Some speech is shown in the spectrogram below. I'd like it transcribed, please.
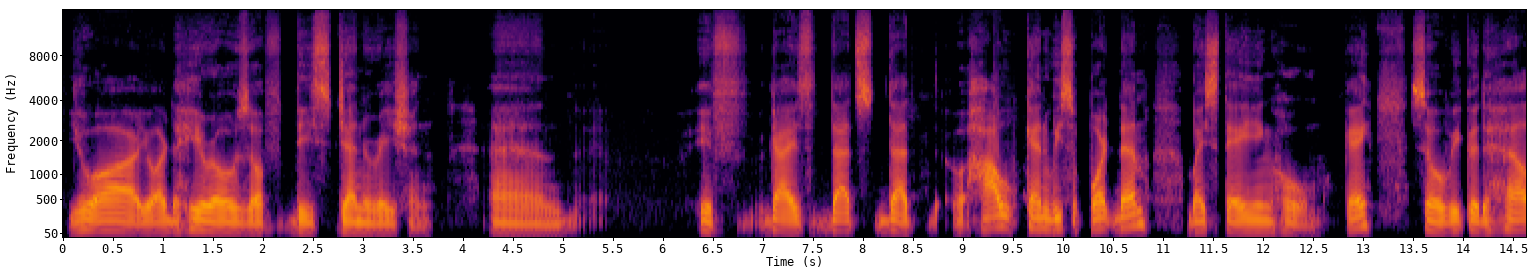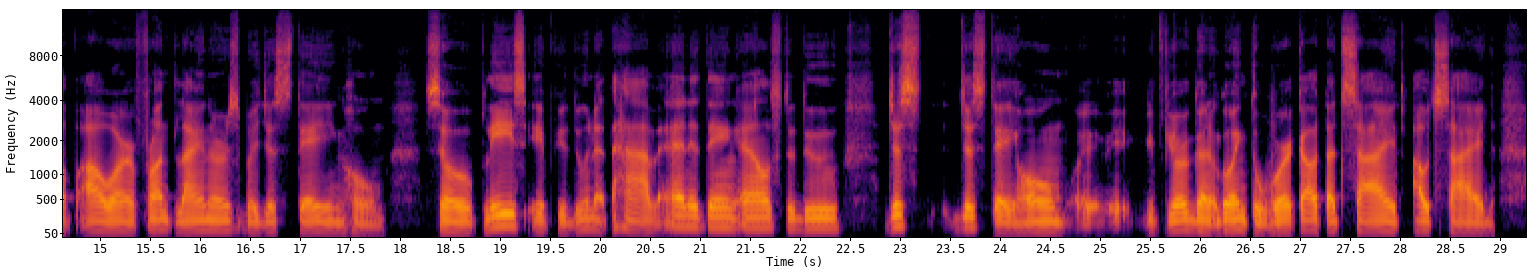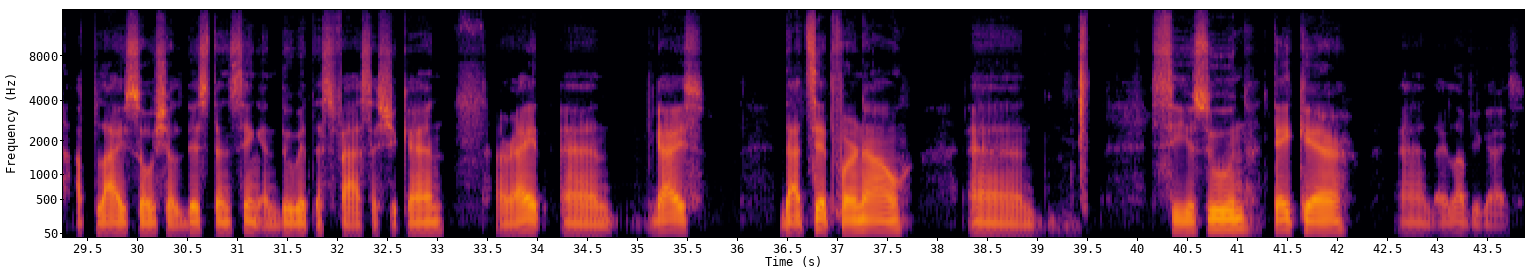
you are you are the heroes of this generation and if guys that's that how can we support them? By staying home okay? So we could help our frontliners by just staying home so please if you do not have anything else to do just just stay home if you're gonna going to work out outside outside apply social distancing and do it as fast as you can all right and guys that's it for now. And see you soon. Take care. And I love you guys.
